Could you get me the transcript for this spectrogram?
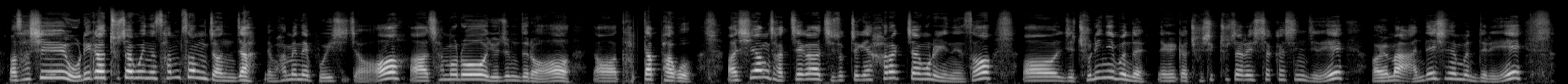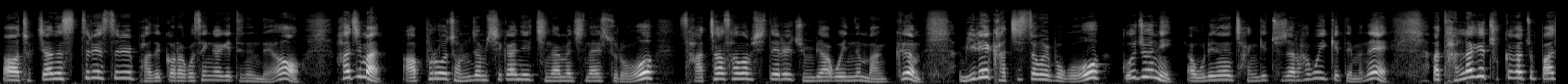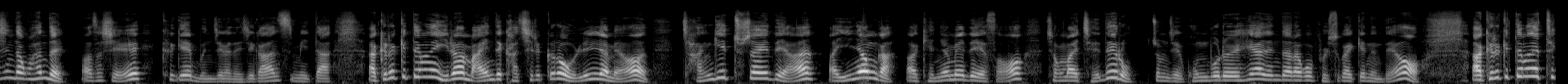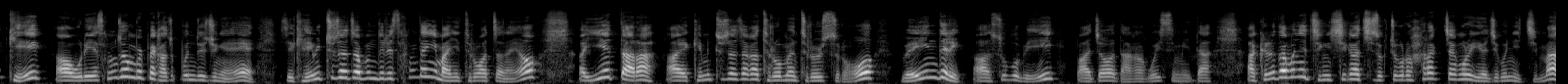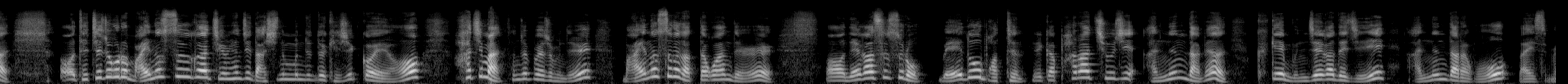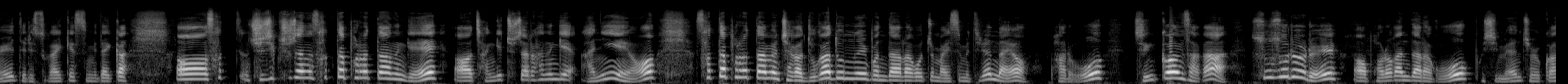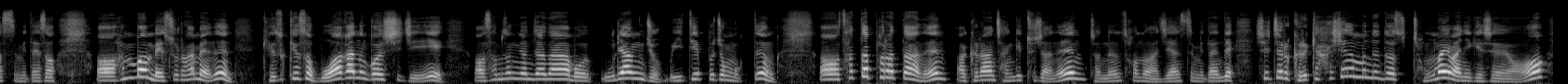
어, 사실 우리가 투자하고 있는 삼성전자 네, 화면에 보이시죠? 아, 참으로 요즘 들어 어, 답답하고 아, 시황 자체가 지속적인 하락장으로 인해서 어, 이제 주린이분들 네, 그러니까 주식 투자를 시작하신 지 얼마 안 되시는 분들이 어, 적지 않은 스트레스를 받을 거라고 생각이 드는데요. 하지만 앞으로 점점 시간이 지나면 지날수록 4차 산업 시대를 준비하고 있는 만큼 미래 가치성을 보고 꾸준히 아, 우리는 장기 투자를 하고 있기 때문에 아, 단락의 주가가 좀 빠진다고 한들 아, 사실 크게 문제가 되지가 않습니다. 아, 그렇기 때문에 이러한 마인드 가치를 끌어올리려면 장기 투자에 대한 아, 이념과 아, 개념에 대해서 정말 제대로 좀 이제 공부를 해야 된다라고 볼 수가 있겠는데요. 아 그렇기 때문에 특히 아, 우리 삼전불패 가족분들 중에 이제 개미 투자자분들이 상당히 많이 들어왔잖아요. 아, 이에 따라 아, 개미 투자자가 들어오면 들어올수록 외인들이 아, 수급이 빠져 나가고 있습니다. 아 그러다 보니 증시가 지속적으로 하락장으로 이어지고는 있지만 어, 대체적으로 마이너스가 지금 현재 나시는 분들도 계실 거예요. 하지만 선전파자분들 마이너스가 났다고 한들 어, 내가 스스로 매도 버튼 그러니까 팔아치우지 않는다면 크게 문제가 되지 않는다라고 말씀을 드릴 수가 있겠습니다. 그러니까 어, 사, 주식 투자는 샀다 팔았다 하는 게 어, 장기 투자를 하는 게 아니에요. 샀다 팔았다 하면 제가 누가 돈을 번다라고 좀 말씀 을 드렸나요? 바로 증권사가 수수료를 어, 벌어간다라고 보시면 좋을 것 같습니다. 그래서 어, 한번 매수를 하면은 계속해서 모아가는 것이지 어, 삼성전자나 뭐 우량주, 뭐 ETF 종목 등 어, 샀다 팔았다 하는 아, 그러한 장기 투자는 저는 선호하지 않습니다. 근데 실제로 그렇게 하시는 분들도 정말 많이 계세요.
